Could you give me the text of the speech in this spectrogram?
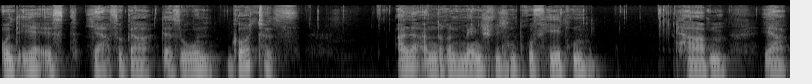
Und er ist ja sogar der Sohn Gottes. Alle anderen menschlichen Propheten haben ja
